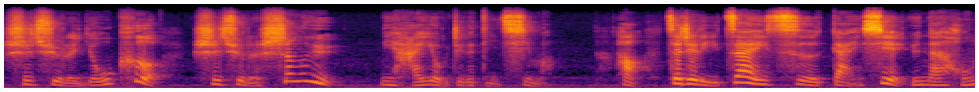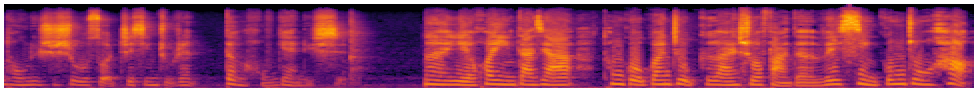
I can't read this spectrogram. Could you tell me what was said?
失去了游客，失去了声誉，你还有这个底气吗？好，在这里再一次感谢云南红彤律师事务所执行主任邓红艳律师。那也欢迎大家通过关注“个案说法”的微信公众号，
